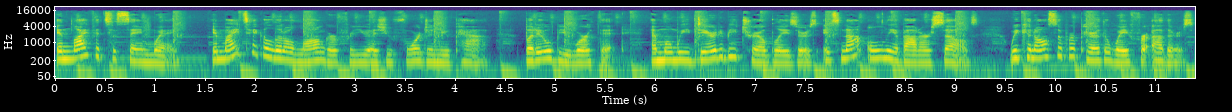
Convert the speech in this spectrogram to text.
In life, it's the same way. It might take a little longer for you as you forge a new path, but it will be worth it. And when we dare to be trailblazers, it's not only about ourselves, we can also prepare the way for others.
